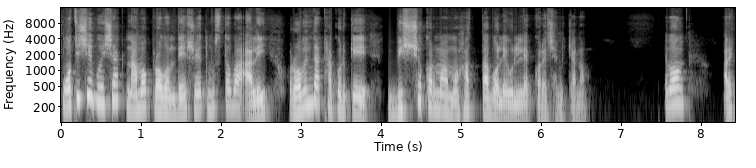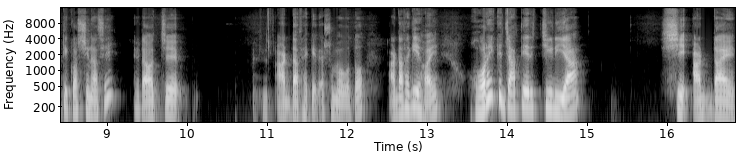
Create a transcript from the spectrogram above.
পঁচিশে বৈশাখ নামক প্রবন্ধে সৈয়দ মুস্তফা আলী রবীন্দ্রনাথ ঠাকুরকে বিশ্বকর্মা মহাত্মা বলে উল্লেখ করেছেন কেন? এবং আরেকটি কোশ্চেন আছে, এটা হচ্ছে আড্ডা থেকে, এটা সম্ভবত আড্ডা থেকেই হয়। হরেক জাতের চিড়িয়া সে আড্ডায়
